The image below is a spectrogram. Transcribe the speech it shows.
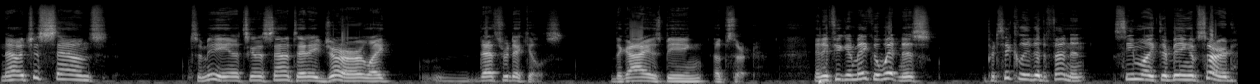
Now, it just sounds to me, and it's going to sound to any juror like that's ridiculous. The guy is being absurd. And if you can make a witness, particularly the defendant, seem like they're being absurd,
